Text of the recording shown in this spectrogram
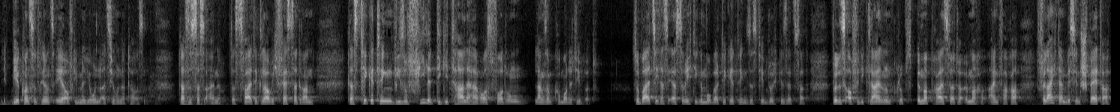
Wir konzentrieren uns eher auf die Millionen als die 100.000. Das ist das eine. Das zweite glaube ich fest daran, dass Ticketing wie so viele digitale Herausforderungen langsam Commodity wird. Sobald sich das erste richtige Mobile Ticketing System durchgesetzt hat, wird es auch für die kleineren Clubs immer preiswerter, immer einfacher, vielleicht ein bisschen später,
